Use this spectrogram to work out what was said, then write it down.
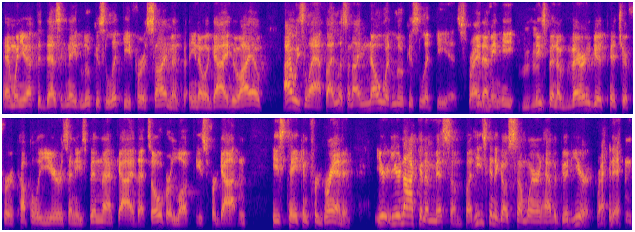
and when you have to designate Lucas Luetge for assignment, you know, a guy who I I always laugh. I listen. I know what Lucas Luetge is, right? Mm-hmm. I mean, he mm-hmm. he's been a very good pitcher for a couple of years, and he's been that guy that's overlooked. He's forgotten he's taken for granted. You're, you're not going to miss him, but he's going to go somewhere and have a good year, right? And,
